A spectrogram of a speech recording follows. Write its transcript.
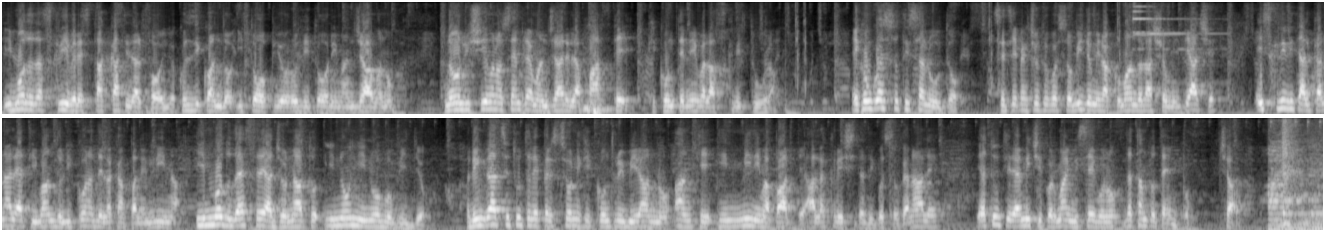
in modo da scrivere staccati dal foglio, così quando i topi o roditori mangiavano, non riuscivano sempre a mangiare la parte che conteneva la scrittura. E con questo ti saluto, se ti è piaciuto questo video mi raccomando lascia un mi piace e iscriviti al canale attivando l'icona della campanellina in modo da essere aggiornato in ogni nuovo video. Ringrazio tutte le persone che contribuiranno anche in minima parte alla crescita di questo canale e a tutti gli amici che ormai mi seguono da tanto tempo. Ciao!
